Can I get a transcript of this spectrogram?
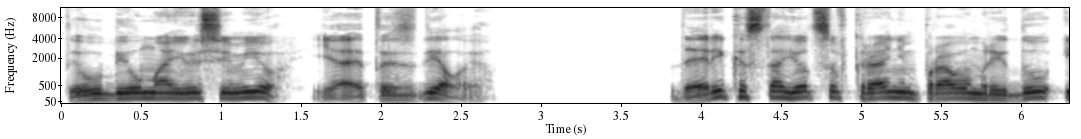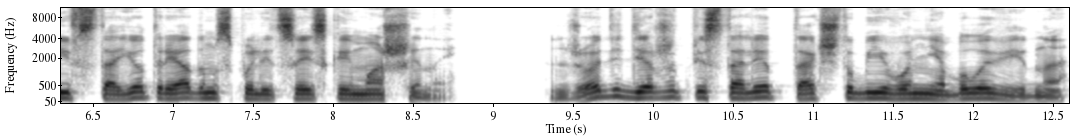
Ты убил мою семью, я это сделаю». Дерек остается в крайнем правом ряду и встает рядом с полицейской машиной. Джоди держит пистолет так, чтобы его не было видно.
